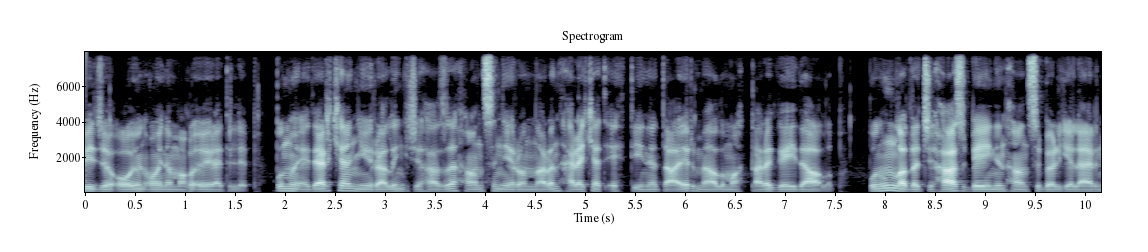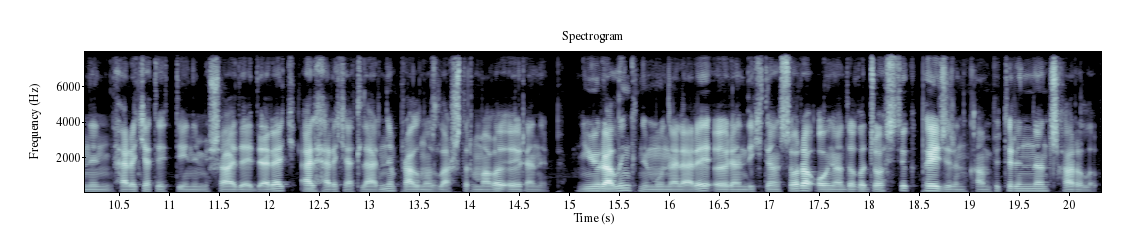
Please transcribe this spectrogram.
video oyun oynamağı öyrədilib. Bunu edərkən Neuralink cihazı hansı neyronların hərəkət etdiyinə dair məlumatları qeydə alıb. Bununla da cihaz beynin hansı bölgələrinin hərəkət etdiyini müşahidə edərək əl hərəkətlərini proqnozlaşdırmağı öyrənib. Neuralink nümunələri öyrəndikdən sonra oynadığı joystick pagerin kompüterindən çıxarılıb.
